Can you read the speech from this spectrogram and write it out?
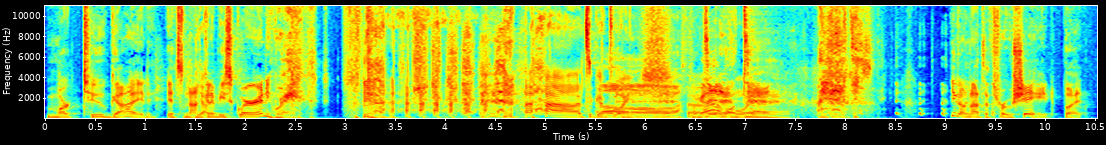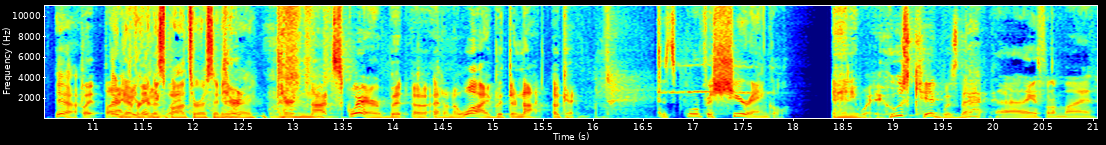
Mark II guide. It's not yep. going to be square anyway. That's a good point. Oh, I forgot about that. you know, not to throw shade, but yeah, but, but they're never going to anyway. sponsor us anyway. They're, they're not square, but uh, I don't know why, but they're not. Okay, it's more of a sheer angle. Anyway, whose kid was that? Uh, I think it's one of mine.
